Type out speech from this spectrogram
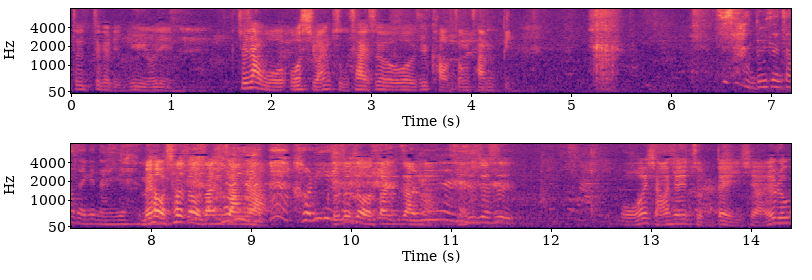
对这个领域有点。就像我我喜欢煮菜，所以我有去考中餐饼，这是很多证照的一个男人，没有，就 只有三张啊，好厉害。不是只有三张啊只是就是我会想要先去准备一下。如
